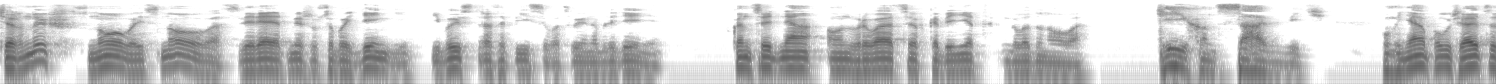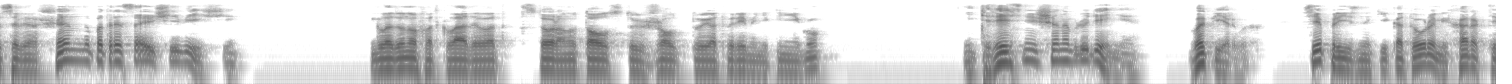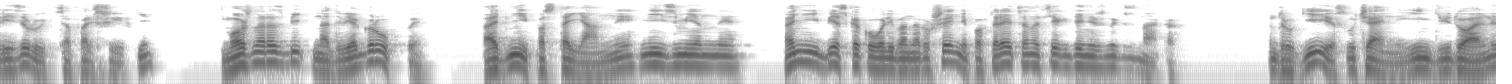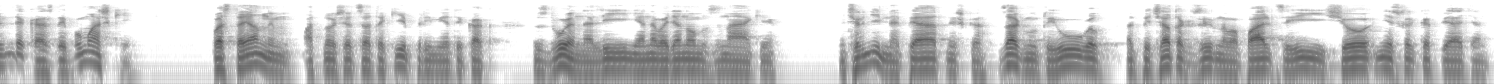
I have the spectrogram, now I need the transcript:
Черныш снова и снова сверяет между собой деньги и быстро записывает свои наблюдения. В конце дня он врывается в кабинет Гладунова. «Тихон Саввич, у меня получаются совершенно потрясающие вещи». Гладунов откладывает в сторону толстую желтую от времени книгу. Интереснейшее наблюдение. Во-первых, все признаки, которыми характеризуются фальшивки, можно разбить на две группы. Одни постоянные, неизменные, они без какого-либо нарушения повторяются на всех денежных знаках. Другие случайные и индивидуальные для каждой бумажки. К постоянным относятся такие приметы, как сдвоенная линия на водяном знаке, чернильное пятнышко, загнутый угол, отпечаток жирного пальца и еще несколько пятен.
